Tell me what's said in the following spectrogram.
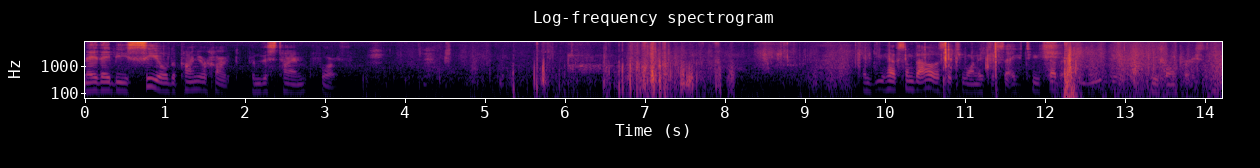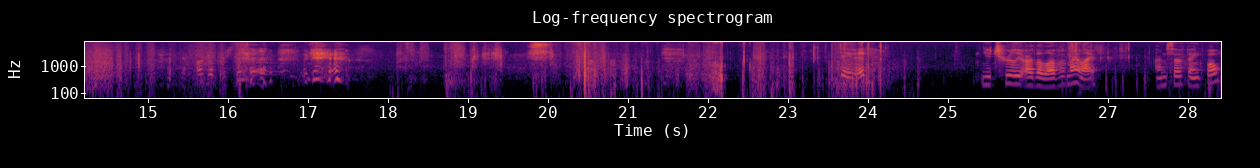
May they be sealed upon your heart from this time forth. And do you have some vows that you wanted to say to each other? Mm-hmm. Who's going first? I'll go first. okay. David, you truly are the love of my life. I'm so thankful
